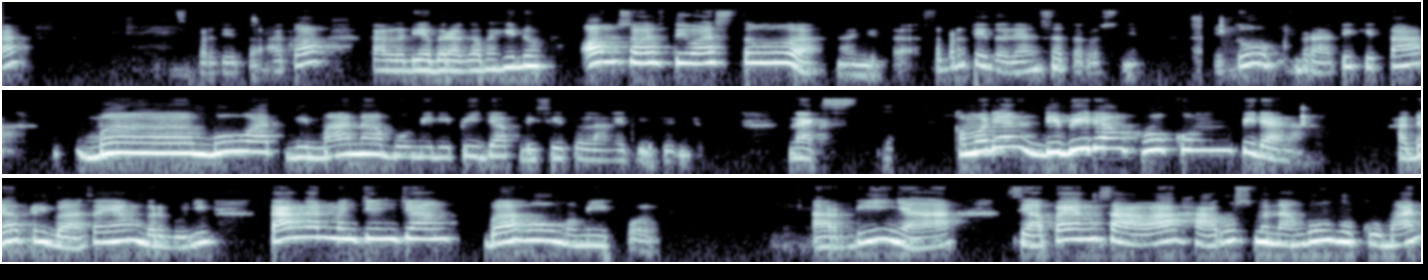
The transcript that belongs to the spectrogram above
Hah? Seperti itu. Atau kalau dia beragama Hindu, Om Swastiwastu. Nah gitu. Seperti itu dan seterusnya. Itu berarti kita membuat di mana bumi dipijak, di situ langit dijunjung. Next. Kemudian di bidang hukum pidana ada peribahasa yang berbunyi tangan mencincang, bahu memikul. Artinya, siapa yang salah harus menanggung hukuman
